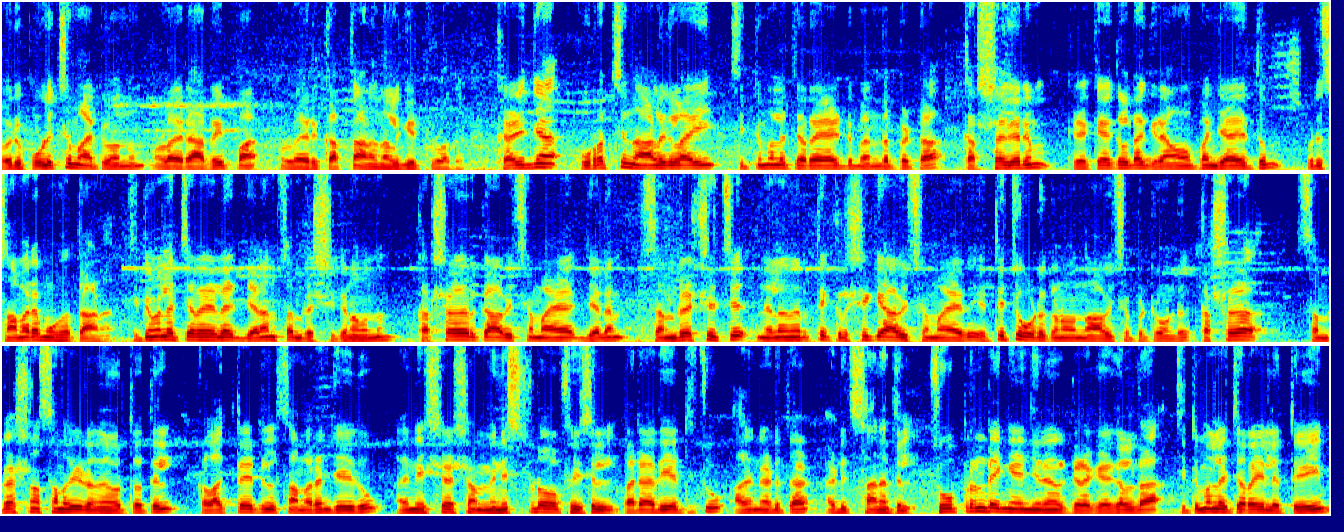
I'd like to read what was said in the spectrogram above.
അവർ പൊളിച്ചു മാറ്റുമെന്നും ഉള്ള ഒരു അറിയിപ്പ് ഉള്ള ഒരു കത്താണ് നൽകിയിട്ടുള്ളത്. കഴിഞ്ഞ കുറച്ച് നാളുകളായി ചിറ്റുമല ചിറയായിട്ട് ബന്ധപ്പെട്ട കർഷകരും കിഴക്കേക്കളുടെ ഗ്രാമപഞ്ചായത്തും ഒരു സമരമുഖത്താണ്. ചിറ്റുമല ചിറയിലെ ജലം സംരക്ഷിക്കണമെന്നും കർഷകർക്ക് ആവശ്യമായ ജലം സംരക്ഷിച്ച് നിലനിർത്തി കൃഷിക്ക് ആവശ്യമായത് എത്തിച്ചു കൊടുക്കണമെന്ന് ആവശ്യപ്പെട്ടുകൊണ്ട് കർഷക സംരക്ഷണ സമിതിയുടെ നേതൃത്വത്തിൽ കളക്ടറേറ്റിൽ സമരം ചെയ്തു. അതിനുശേഷം മിനിസ്റ്ററുടെ ഓഫീസിൽ പരാതി എത്തിച്ചു. അതിനടുത്ത അടിസ്ഥാനത്തിൽ സൂപ്രണ്ടിംഗ് എഞ്ചിനീയർ കിഴക്കേകളുടെ ചുറ്റുമല ചിറയിലെത്തുകയും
